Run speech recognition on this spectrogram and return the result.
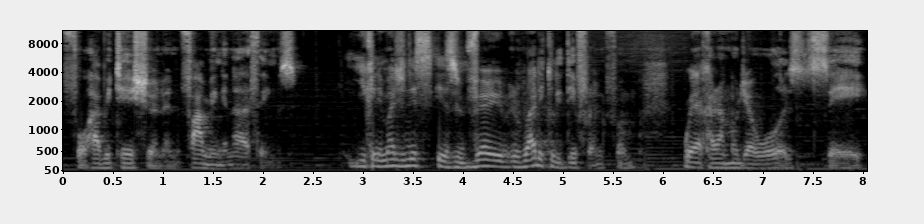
for habitation and farming and other things you can imagine this is very radically different from where Karamoja was, say,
